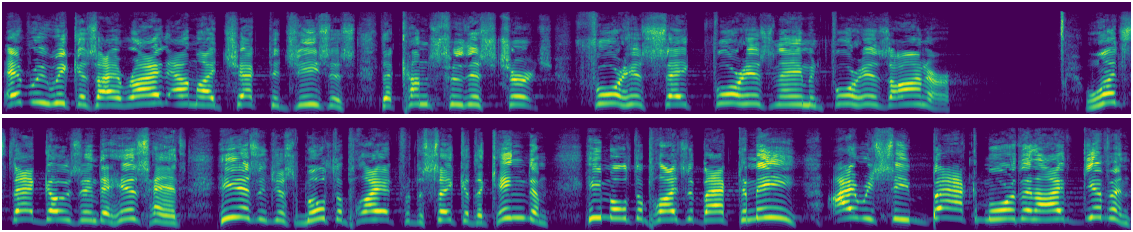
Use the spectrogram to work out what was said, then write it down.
Every week as I write out my check to Jesus that comes through this church for his sake, for his name, and for his honor, Once that goes into his hands, he doesn't just multiply it for the sake of the kingdom, he multiplies it back to me. I receive back more than I've given,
